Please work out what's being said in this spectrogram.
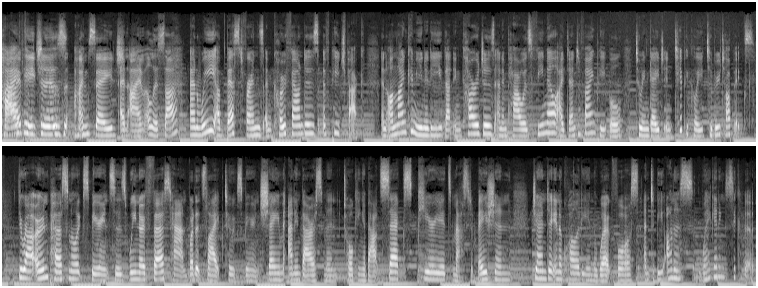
Hi, Peaches. I'm Sage. And I'm Alyssa. And we are best friends and co founders of Peach Pack, an online community that encourages and empowers female identifying people to engage in typically taboo topics. Through our own personal experiences, we know firsthand what it's like to experience shame and embarrassment talking about sex, periods, masturbation, gender inequality in the workforce, and to be honest, we're getting sick of it.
